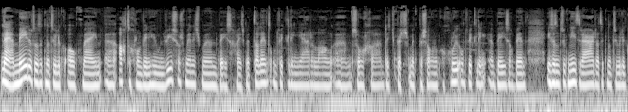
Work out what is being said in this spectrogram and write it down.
nou ja, mede dat ik natuurlijk ook mijn uh, achtergrond binnen Human Resource Management, bezig geweest met talentontwikkeling jarenlang, um, zorgen dat je met persoonlijke groeiontwikkeling uh, bezig bent, is het natuurlijk niet raar dat ik natuurlijk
